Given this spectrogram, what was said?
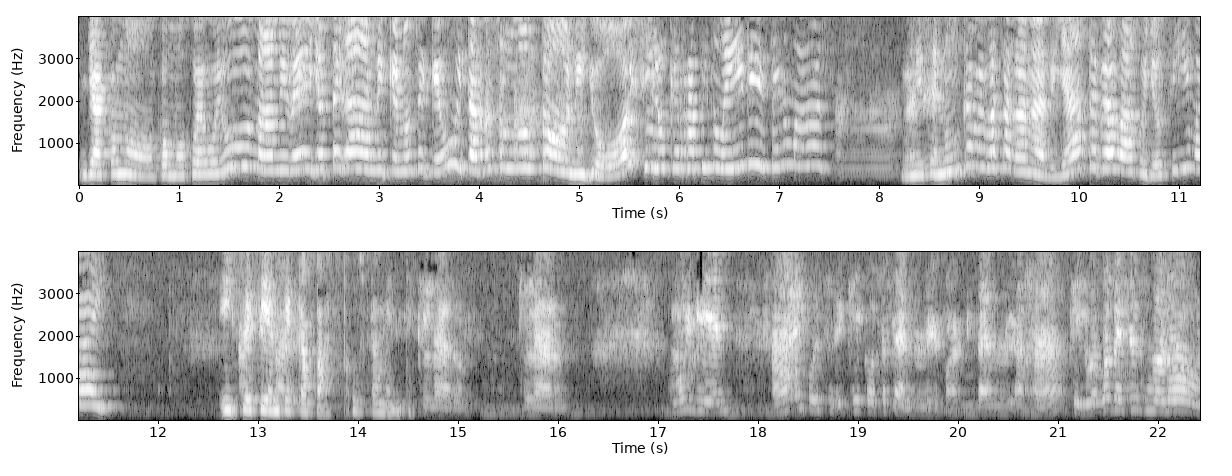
ya como, como juego y, uy, mami, ve, yo te gano y que no sé qué, uy, tardas un montón. Y yo, ay, cielo, qué rápido eres, ve nomás. Ah, me dice, nunca me vas a ganar, y ya te veo abajo. Y yo, sí, bye. Y se Ay, siente padre. capaz, justamente. Claro, claro. Muy bien. Ay, pues qué cosa tan, tan, ajá, que luego a veces no lo,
